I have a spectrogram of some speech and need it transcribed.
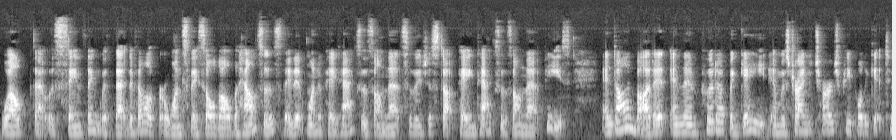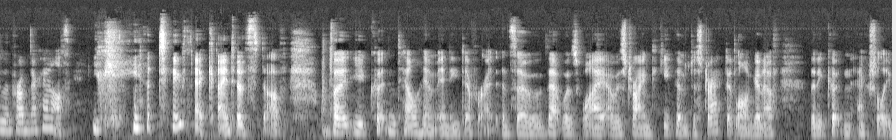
Well that was same thing with that developer. Once they sold all the houses they didn't want to pay taxes on that so they just stopped paying taxes on that piece. And don bought it and then put up a gate and was trying to charge people to get to and from their house you can't do that kind of stuff. But you couldn't tell him any different. And so that was why I was trying to keep him distracted long enough that he couldn't actually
